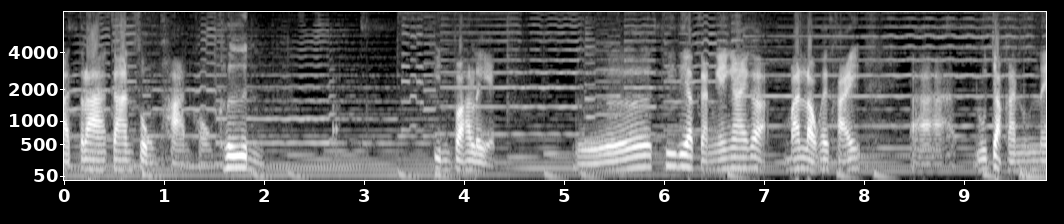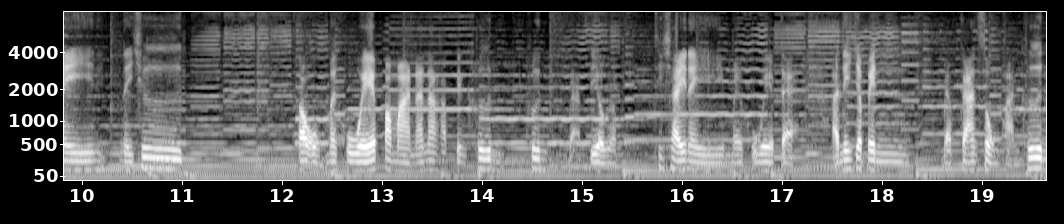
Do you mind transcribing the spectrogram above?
อัตราการส่งผ่านของคลื่นอินฟราเรดหรือที่เรียกกันง่าย ๆ ก็บ้านเราคล้ายๆรู้จักกันในในชื่อเตาอบไมโครเวฟประมาณนั้นนะครับ เป็นคลื่นคลื่นแบบเดียวกับที่ใช้ในไมโครเวฟแต่อันนี้จะเป็นแบบการส่งผ่านคลื่น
